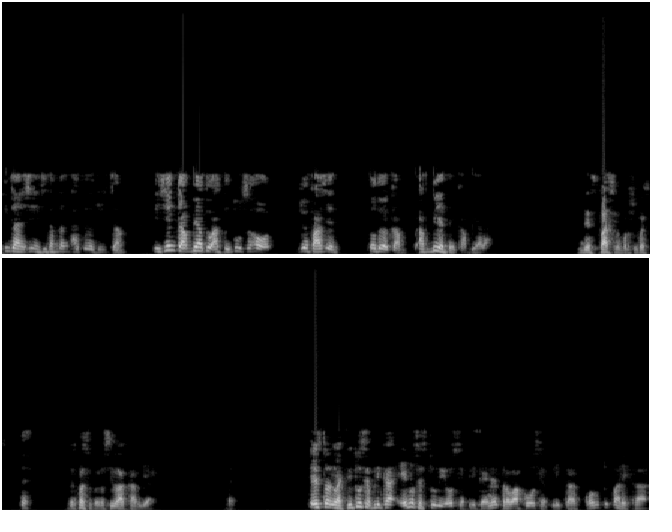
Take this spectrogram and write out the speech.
听起来很心理鸡汤，但是它真的就是这样。你先刚不要多少嫉妒之后，你就发现都都有刚变的刚变了。Despacio, por supuesto. 对，despacio, pero sí va a cambiar. Esto en la actitud se aplica en los estudios, se aplica en el trabajo, se aplica con tu pareja.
